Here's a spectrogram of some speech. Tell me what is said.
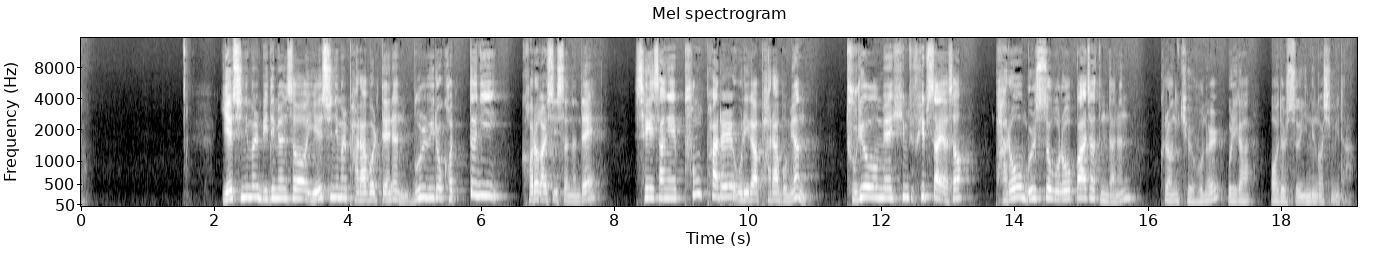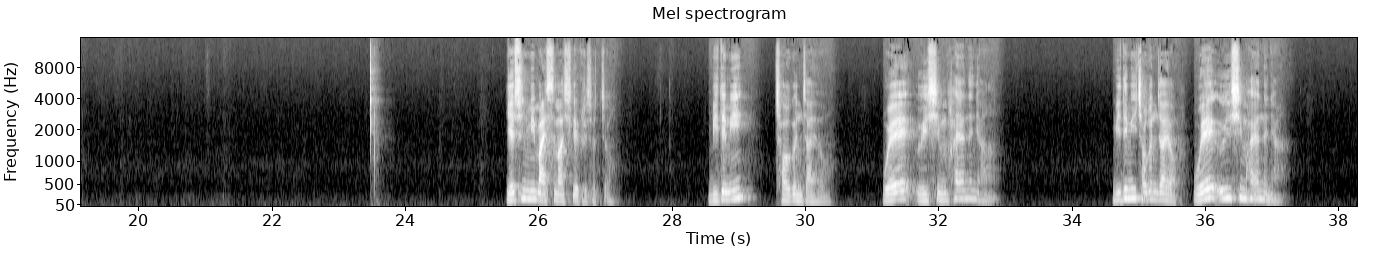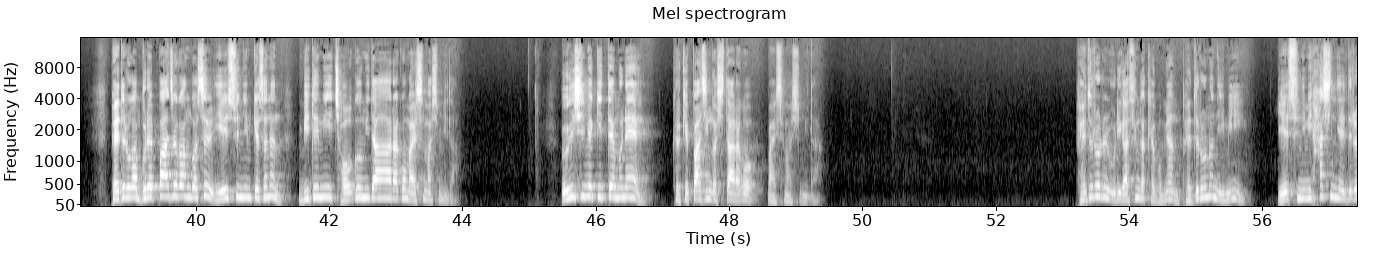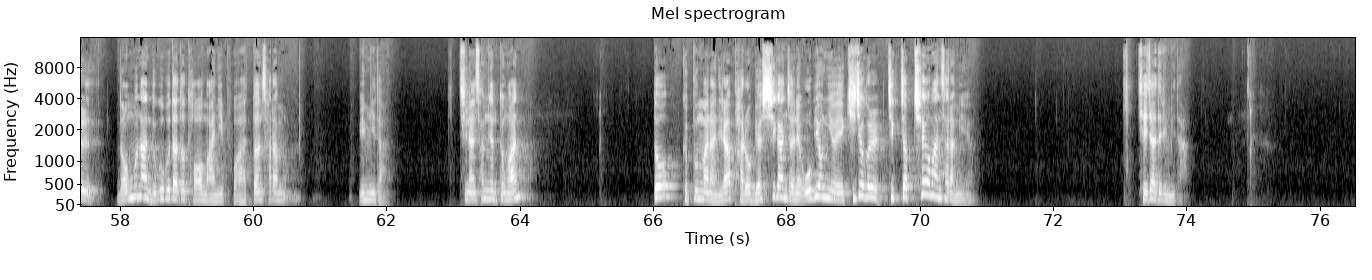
예수님을 믿으면서 예수님을 바라볼 때는 물 위로 거뜬히 걸어갈 수 있었는데 세상의 풍파를 우리가 바라보면 두려움에 휩싸여서 바로 물 속으로 빠져든다는 그런 교훈을 우리가 얻을 수 있는 것입니다. 예수님이 말씀하시길 그러셨죠. 믿음이 적은 자요. 왜 의심하였느냐? 믿음이 적은 자요. 왜 의심하였느냐? 베드로가 물에 빠져간 것을 예수님께서는 믿음이 적음이다라고 말씀하십니다. 의심했기 때문에 그렇게 빠진 것이다라고 말씀하십니다. 베드로를 우리가 생각해 보면 베드로는 이미 예수님이 하신 일들을 너무나 누구보다도 더 많이 보았던 사람입니다. 지난 3년 동안 또 그뿐만 아니라 바로 몇 시간 전에 오병이어의 기적을 직접 체험한 사람이에요. 제자들입니다.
